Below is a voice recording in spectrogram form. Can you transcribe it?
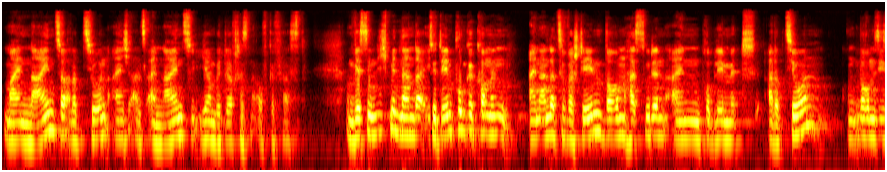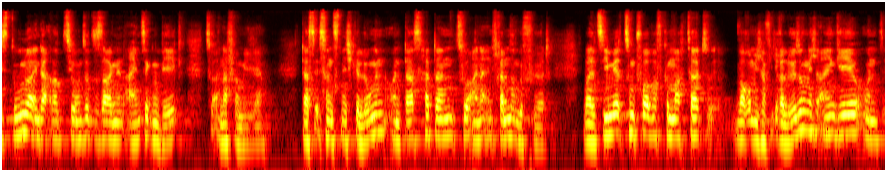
mein Nein zur Adoption eigentlich als ein Nein zu ihren Bedürfnissen aufgefasst. Und wir sind nicht miteinander zu dem Punkt gekommen, einander zu verstehen, warum hast du denn ein Problem mit Adoption und warum siehst du nur in der Adoption sozusagen den einzigen Weg zu einer Familie. Das ist uns nicht gelungen und das hat dann zu einer Entfremdung geführt, weil sie mir zum Vorwurf gemacht hat, warum ich auf ihre Lösung nicht eingehe und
